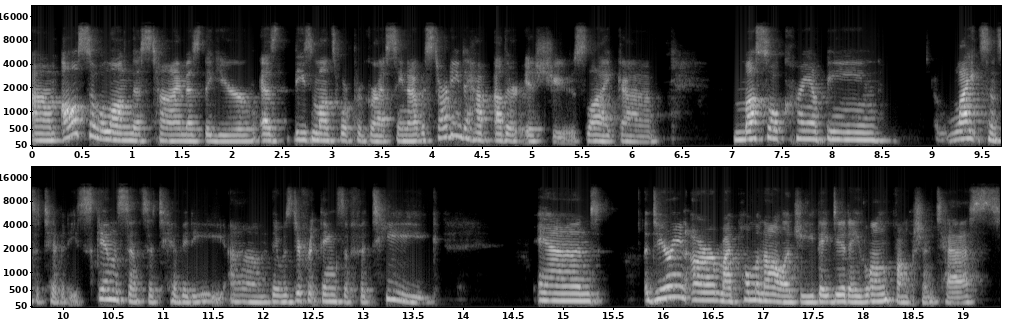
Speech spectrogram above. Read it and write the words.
Um, also, along this time, as the year, as these months were progressing, I was starting to have other issues like uh, muscle cramping, light sensitivity, skin sensitivity. Um, there was different things of fatigue. And during our my pulmonology, they did a lung function test.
